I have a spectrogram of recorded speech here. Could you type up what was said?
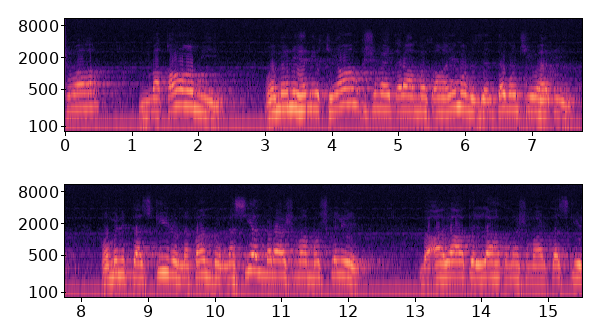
شما مقامی، و ومن ہمی قیام کشما ترا مقائم و زندگون چی وحدی ومن تذکیر و نپند و نصیت برا شما مشکلی، با آیات اللہ کما شمار تذکیر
